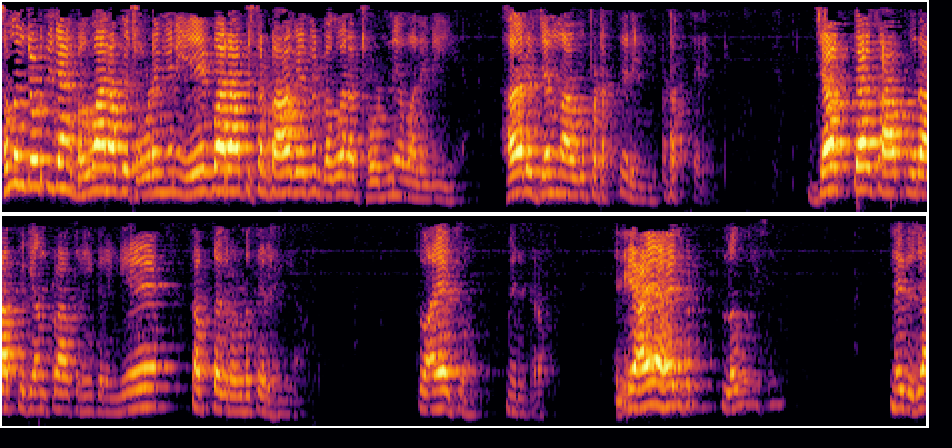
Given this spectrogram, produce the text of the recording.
समझ छोड़ते जाएँगे भगवान आपको छोड़ेंगे नहीं। एक बार आप इस तरफ़ आ गए, फिर भगवान आप छोड़ने वाले नहीं है। हर जन्म आपको पटकते रहेंगे पटकते रहेंगे। जब तक आप पूरा आत्मज्ञान प्राप्त नहीं करेंगे, तब तक रगड़ते रहेंगे तो आया क्यों? मेरी तरफ़। ये आया है, फिर लगो इसी। नहीं तो जा,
